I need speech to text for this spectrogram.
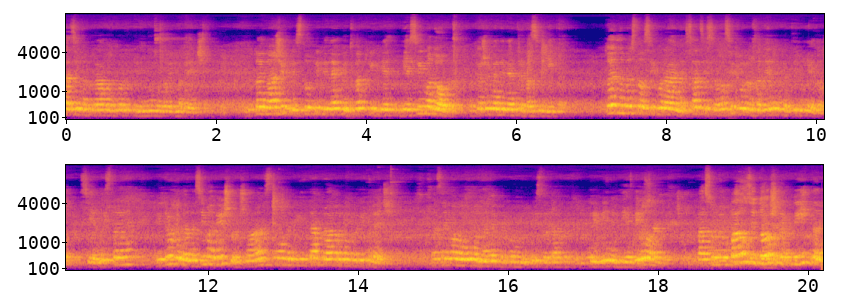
razina prava u kolektivnim ugovorima veća. To je način pristupiti nekoj tvrtki gdje, gdje je svima dobro, pa kaže meni ne treba sindikat. To je jedna vrsta osiguranja. Sad si se osigurao za vrijeme kad ti nije dobro, s jedne strane, i drugo, da nas ima više u članstvu, onda bi i ta prava mogla biti veća. Ja sam imala uvod na nekakvom isto tako tribini gdje je bilo, pa su mi u pauzi došli pitat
